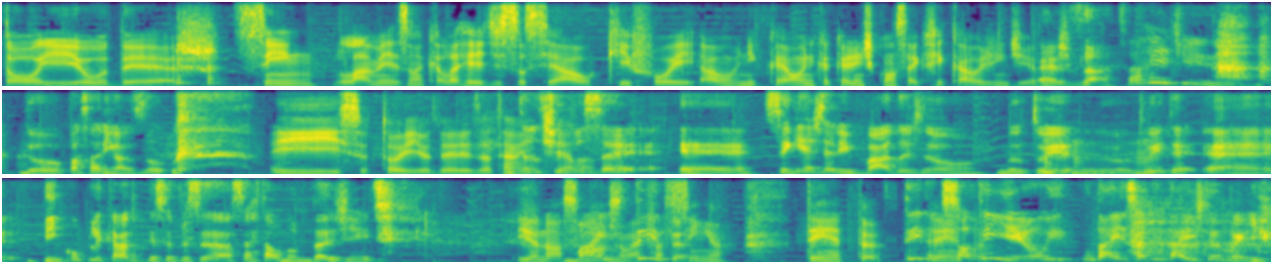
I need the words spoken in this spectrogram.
Toilder. Sim, lá mesmo, aquela rede social que foi a única, a única que a gente consegue ficar hoje em dia. É, exato. A rede do passarinho azul. Isso, Toilder, exatamente. Então, se ela. você é, seguir as derivadas no, no, twi Uhum. no Twitter, é bem complicado porque você precisa acertar o nome da gente. E o nosso Mas nome não tenta. é facinho. Tenta. Tenta, que só Tenta. tem eu e com Thaís só tem Thaís também.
